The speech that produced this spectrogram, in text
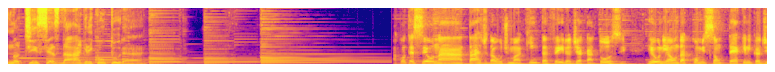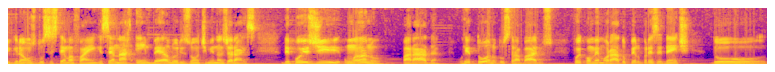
Notícias da Agricultura. Aconteceu na tarde da última quinta-feira, dia 14, reunião da Comissão Técnica de Grãos do Sistema Faeng Senar em Belo Horizonte, Minas Gerais. Depois de um ano parada, o retorno dos trabalhos foi comemorado pelo presidente do,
